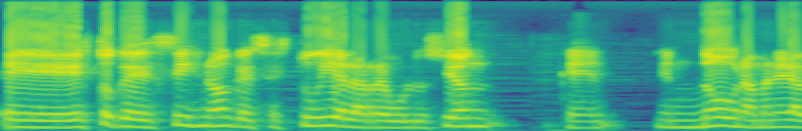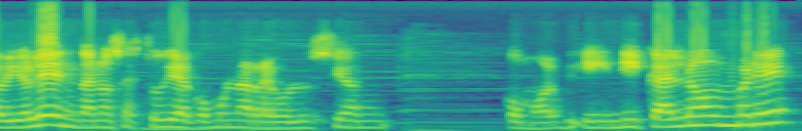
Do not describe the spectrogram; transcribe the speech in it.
Eh, esto que decís, ¿no? Que se estudia la revolución, que no de una manera violenta, no se estudia como una revolución como indica el nombre,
